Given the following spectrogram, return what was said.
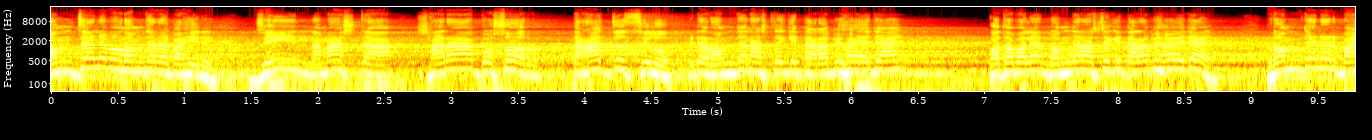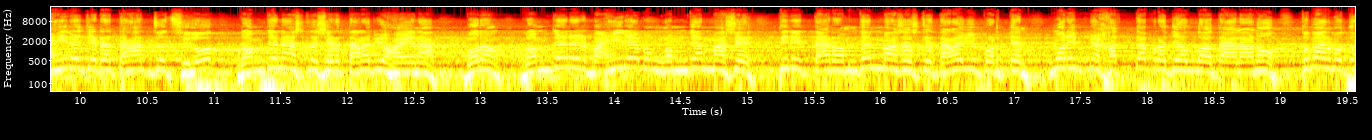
রমজান এবং রমজানের বাহিরে যেই নামাজটা সারা বছর তাহাজ্জত ছিল। এটা রমজান আসতে কি তারাবি হয়ে যায়? কথা বলেন, রমজান আসতে কি তারাবি হয়ে যায়? রমজানের বাহিরে যেটা তাহাজ্য ছিল, রমজানে আসলে সেটা তারাবি হয় না। বরং রমজানের বাহিরে এবং রমজান মাসে তিনি তার রমজান মাস আসলে তারাবি পড়তেন। মরিবনে খাত্তাব রাজি আল্লাহ তালানো তোমার মতো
